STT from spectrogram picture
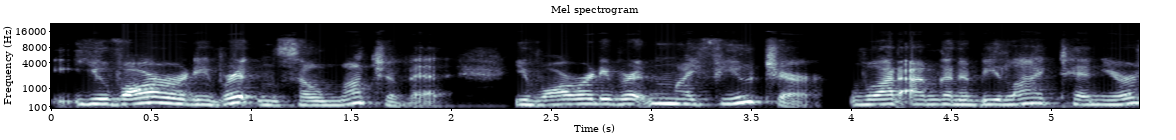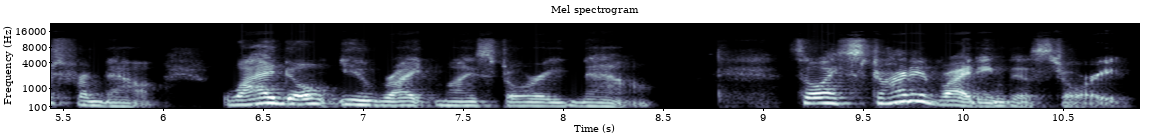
You've already written so much of it. You've already written my future, what I'm going to be like 10 years from now. Why don't you write my story now? So I started writing this story.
